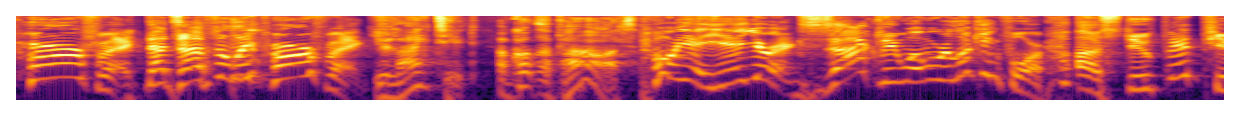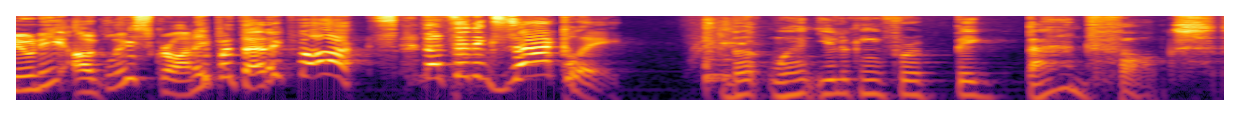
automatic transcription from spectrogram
Perfect! That's absolutely perfect! You liked it? I've got the part. Oh, yeah, yeah, you're exactly what we're looking for. A stupid, puny, ugly, scrawny, pathetic fox. That's it exactly. But weren't you looking for a big bad fox?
